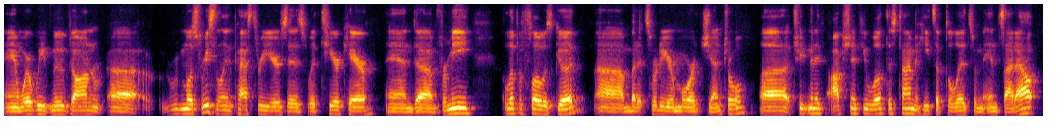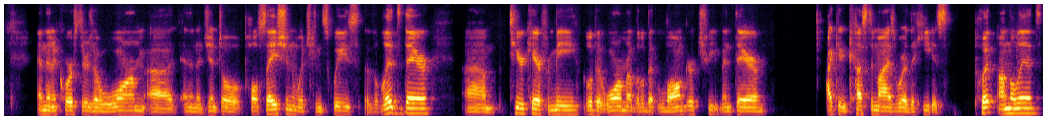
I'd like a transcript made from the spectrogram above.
And where we've moved on uh, most recently in the past three years is with TearCare. And um, for me, LipiFlow is good, um, but it's sort of your more gentle uh, treatment option, if you will, at this time. It heats up the lids from the inside out. And then, of course, there's a warm uh, and then a gentle pulsation, which can squeeze the lids there. Um, tear care for me, a little bit warmer, a little bit longer treatment there. I can customize where the heat is put on the lids.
